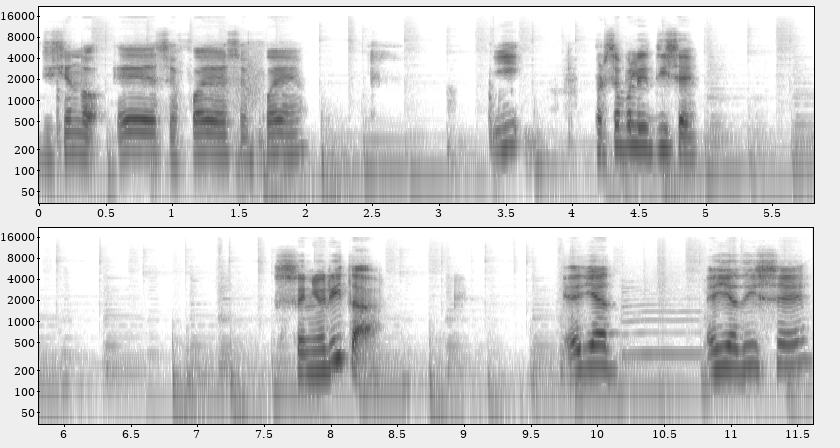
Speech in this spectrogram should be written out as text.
diciendo, eh, se fue, se fue. Y Persepolis dice, señorita, ella, ella dice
